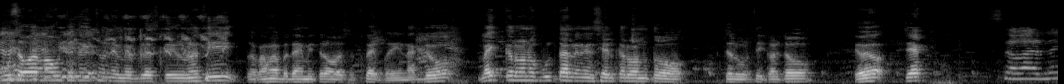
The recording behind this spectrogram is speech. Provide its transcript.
હું સવારમાં ઉઠી ગઈ છું ને મેં બ્રશ કર્યું નથી. તો તમે બધા મિત્રો સબસ્ક્રાઈબ કરી નાખજો. લાઈક કરવાનું ભૂલતા ને શેર કરવાનું તો જરૂરથી કરજો. યો ચેક સવારને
